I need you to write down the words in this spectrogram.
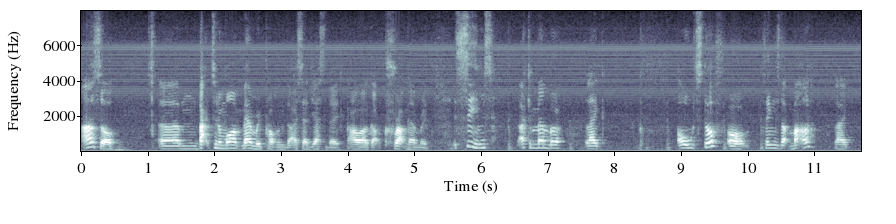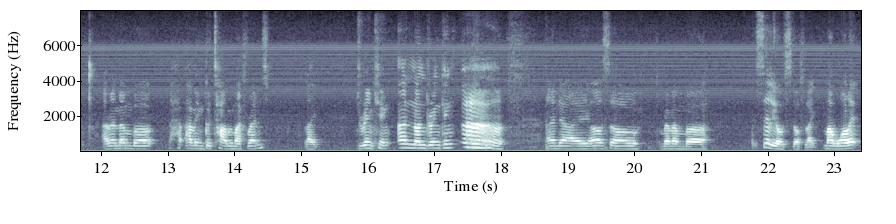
Also, um, back to the memory problem that I said yesterday. How I got crap memory. It seems I can remember like old stuff or things that matter. Like I remember ha having a good time with my friends, like drinking and non-drinking. and I also remember silly old stuff like my wallet,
